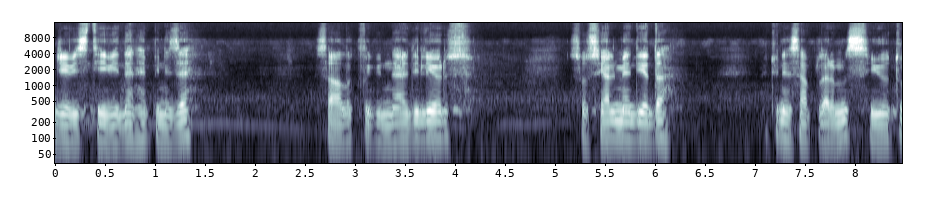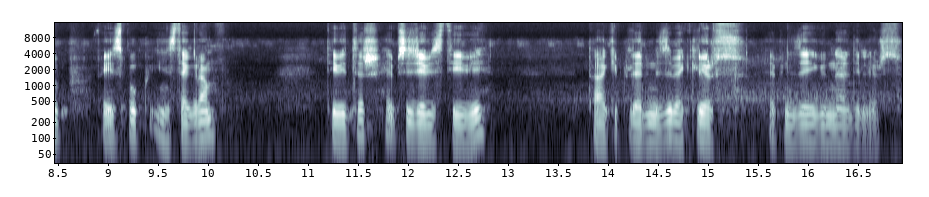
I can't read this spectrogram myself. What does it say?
Ceviz TV'den hepinize sağlıklı günler diliyoruz. Sosyal medyada bütün hesaplarımız YouTube, Facebook, Instagram, Twitter hepsi Ceviz TV. Takiplerinizi bekliyoruz. Hepinize iyi günler diliyoruz.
